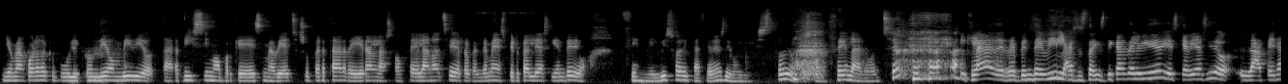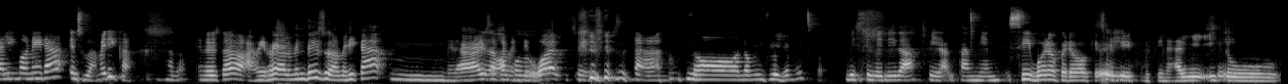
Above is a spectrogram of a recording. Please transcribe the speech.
Yo me acuerdo que publiqué un día un vídeo tardísimo porque se me había hecho súper tarde y eran las 11 de la noche y de repente me despierto al día siguiente y digo, 100.000 visualizaciones. Digo, ¿y esto? de las 11 de la noche. y claro, de repente vi las estadísticas del vídeo y es que había sido la pera limonera en Sudamérica. Entonces, claro, a mí realmente Sudamérica mm, me da exactamente igual. no, no me influye mucho visibilidad final también. Sí, bueno, pero que decir, al final y tu,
